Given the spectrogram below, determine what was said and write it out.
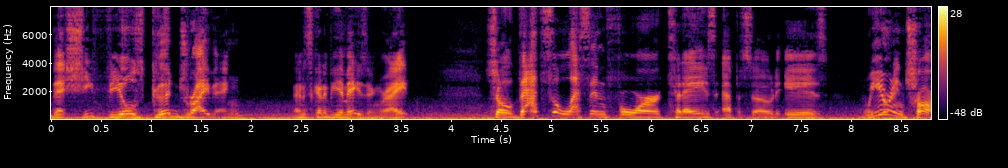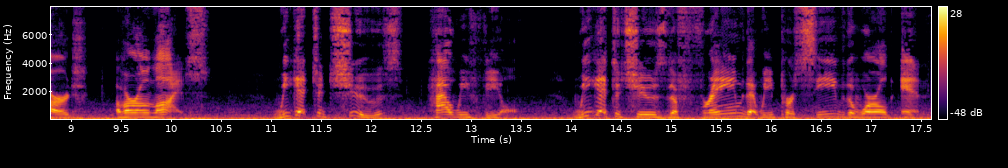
that she feels good driving, and it's going to be amazing, right? So that's the lesson for today's episode is we are in charge of our own lives. We get to choose how we feel we get to choose the frame that we perceive the world in.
